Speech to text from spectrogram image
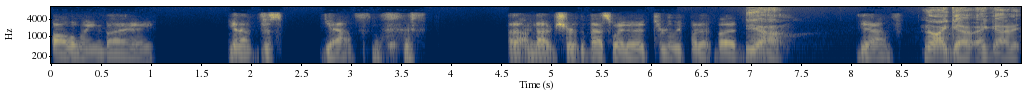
following by, you know, just yeah. I'm not sure the best way to to really put it, but yeah, yeah. No, I got, I got it.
